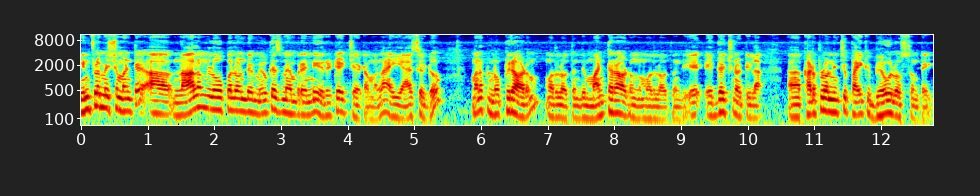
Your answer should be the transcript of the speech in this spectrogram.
ఇన్ఫ్లమేషన్ అంటే ఆ నాళం లోపల ఉండే మ్యూకస్ మెంబ్రెన్ని ఇరిటేట్ చేయటం వల్ల ఈ యాసిడ్ మనకు నొప్పి రావడం మొదలవుతుంది మంట రావడం మొదలవుతుంది. ఎగ్గొచ్చినట్టు ఇలా కడుపులో నుంచి పైకి బేవులు వస్తుంటాయి.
